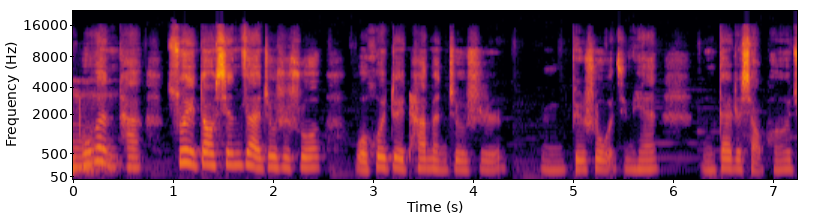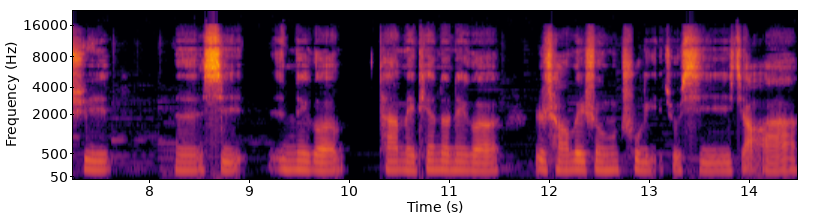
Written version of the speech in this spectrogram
不嗯问他，所以到现在就是说，我会对他们就是，嗯，比如说我今天，嗯，带着小朋友去，嗯，洗那个他每天的那个日常卫生处理，就洗脚啊、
